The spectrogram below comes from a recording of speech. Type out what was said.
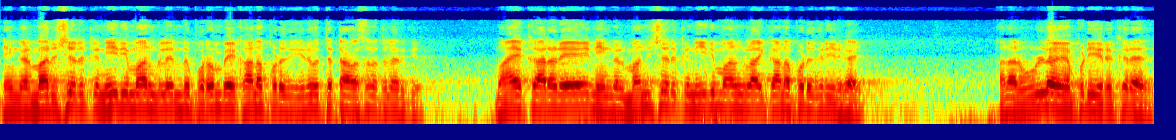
நீங்கள் மனுஷருக்கு நீதிமான்கள் என்று புறம்பே காணப்படுது. இருபத்தெட்டாம் அவசரத்தில் இருக்குது மாயக்காரரே நீங்கள் மனுஷருக்கு நீதிமான்களாய் காணப்படுகிறீர்கள். ஆனால் உள்ளம் எப்படி இருக்கிறது?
